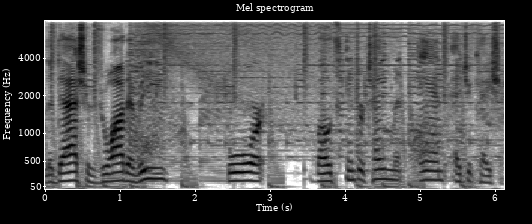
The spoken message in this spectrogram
the dash of joie de vivre for both entertainment and education.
